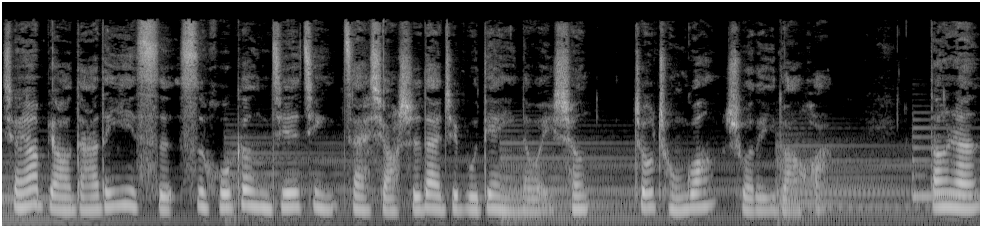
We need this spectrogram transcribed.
想要表达的意思，似乎更接近在《小时代》这部电影的尾声，周崇光说的一段话。当然，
